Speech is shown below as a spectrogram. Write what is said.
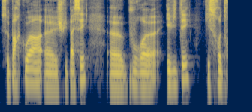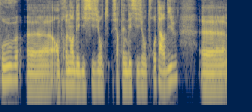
ce par quoi je suis passé, pour éviter qui se retrouve euh, en prenant des décisions, certaines décisions trop tardives, euh,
